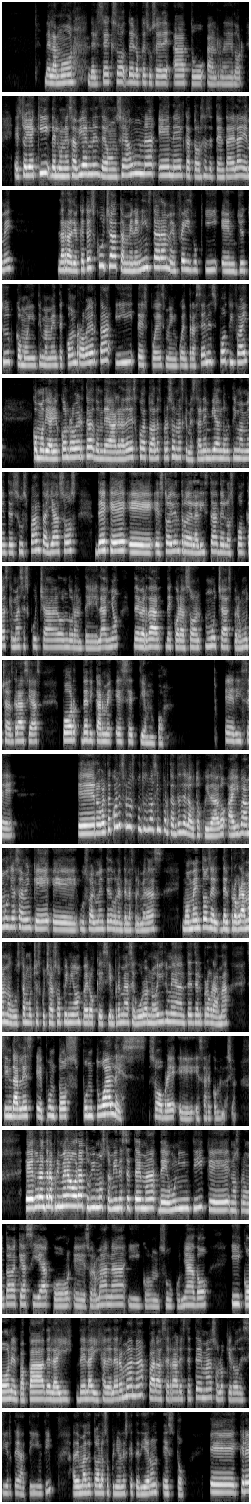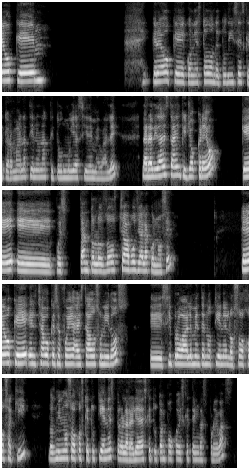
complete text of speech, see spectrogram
del amor, del sexo, de lo que sucede a tu alrededor. Estoy aquí de lunes a viernes de 11 a 1 en el 1470 de la M, la radio que te escucha, también en Instagram, en Facebook y en YouTube como íntimamente con Roberta y después me encuentras en Spotify como Diario con Roberta, donde agradezco a todas las personas que me están enviando últimamente sus pantallazos de que eh, estoy dentro de la lista de los podcasts que más escucharon durante el año. De verdad, de corazón, muchas, pero muchas gracias por dedicarme ese tiempo. eh, dice, eh, Roberta, ¿cuáles son los puntos más importantes del autocuidado? Ahí vamos, ya saben que usualmente durante las primeras momentos del, programa me gusta mucho escuchar su opinión, pero que siempre me aseguro no irme antes del programa sin darles eh, puntos puntuales sobre esa recomendación. durante la primera hora tuvimos también este tema de un Inti que nos preguntaba qué hacía con su hermana y con su cuñado y con el papá de la, de la hija de la hermana. Para cerrar este tema, solo quiero decirte a ti, Inti, además de todas las opiniones que te dieron, esto. Eh, creo que creo que con esto donde tú dices que tu hermana tiene una actitud muy así de me vale, la realidad está en que yo creo que eh, pues tanto los dos chavos ya la conocen. Creo que el chavo que se fue a Estados Unidos eh, sí probablemente no tiene los ojos aquí, los mismos ojos que tú tienes, pero la realidad es que tú tampoco es que tengas pruebas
